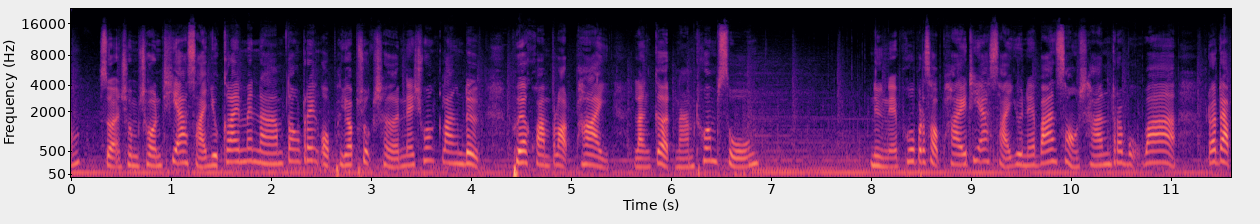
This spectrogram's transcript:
2 ส่วนชุมชนที่อาศัยอยู่ใกล้แม่น้ำต้องเร่งอพยพฉุกเฉินในช่วงกลางดึก เพื่อความปลอดภัย หลังเกิดน้ำท่วมสูง หนึ่งในผู้ประสบภัยที่อาศัยอยู่ในบ้านสองชั้น ระบุว่า ระดับ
